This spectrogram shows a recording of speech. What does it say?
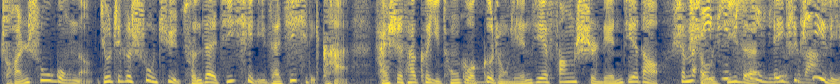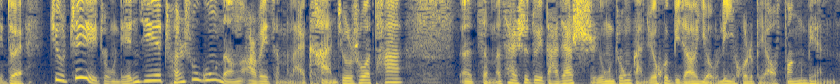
传输功能，就这个数据存在机器里，在机器里看，还是它可以通过各种连接方式连接到手机的 APP 里？对，就这种连接传输功能，二位怎么来看？就是说它，呃，怎么才是对大家使用中感觉会比较有利或者比较方便的？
